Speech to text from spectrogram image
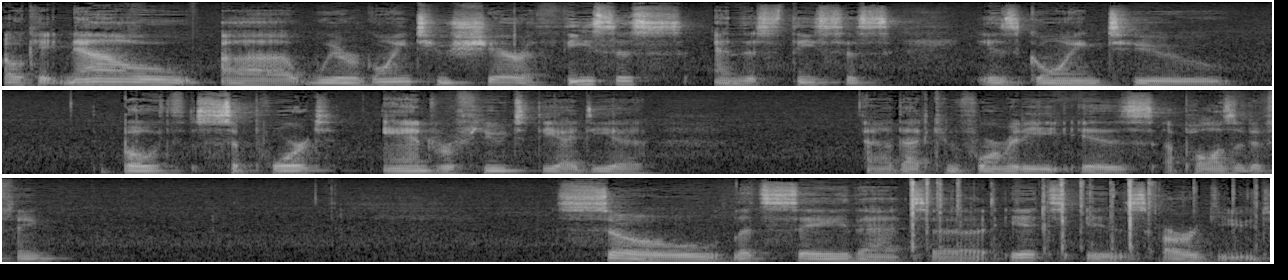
Okay, now uh, we're going to share a thesis, and this thesis is going to both support and refute the idea uh, that conformity is a positive thing. So let's say that uh, it is argued.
